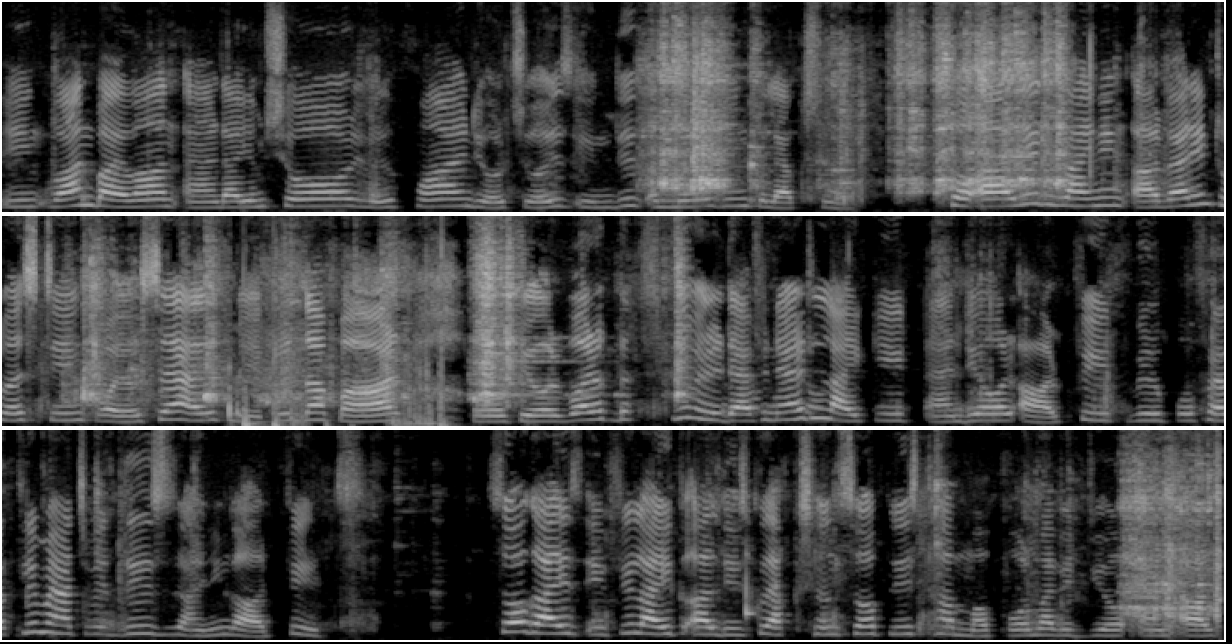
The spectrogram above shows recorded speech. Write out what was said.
one by one and I am sure you will find your choice in this amazing collection. So the designing are very interesting for yourself. Make it the part of your work. You will definitely like it and your outfit will perfectly match with these designing outfits. So guys, if you like all these collections, so please thumb up for my video and also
